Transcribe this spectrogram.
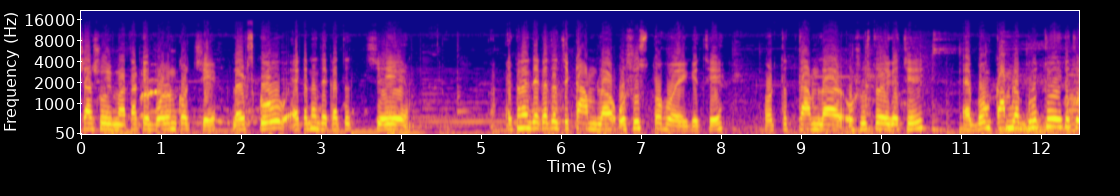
শাশুড়ি মা তাকে বরণ করছে। লেটস গো এখানে দেখা যাচ্ছে, এখানে দেখা যাচ্ছে কামলা অসুস্থ হয়ে গেছে। অর্থাৎ কামলা অসুস্থ হয়ে গেছে এবং কামলা ভূত হয়ে গেছে।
